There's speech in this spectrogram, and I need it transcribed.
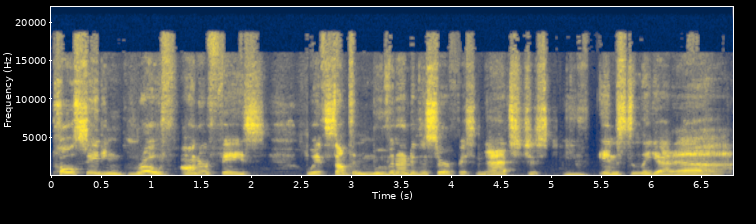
pulsating growth on her face with something moving under the surface, and that's just you instantly got ah,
